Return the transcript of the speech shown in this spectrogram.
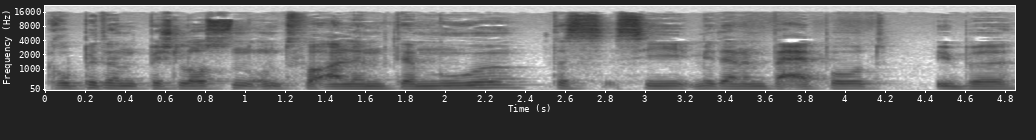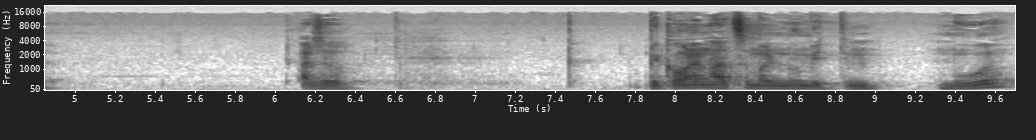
Gruppe dann beschlossen und vor allem der Moore, dass sie mit einem Beiboot über, also begonnen hat es einmal nur mit dem Moore,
